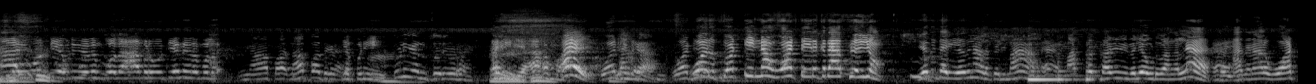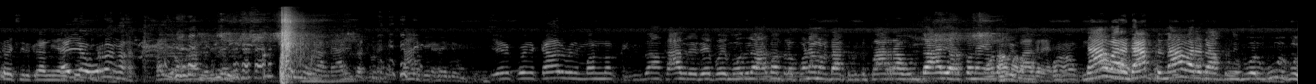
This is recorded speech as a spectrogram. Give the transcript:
நாய் ஊட்டி எப்படி நிறம் போதும் நிறம் போல நான் பா- நான் பாத்துக்கிறேன். எப்படி? துணி கண்டு சொல்லி விடுறேன்? ஒரு தொட்டின்னா ஓட்டை இருக்கதா செய்யும்? எது தெரியும் எதனால தெரியுமா? மத்த கழுவி வெளியே விடுவாங்கல்ல அதனால ஓட்டை வச்சிருக்காங்க எனக்கு கொஞ்சம் கால் கொஞ்சம் மந்தம் இதுதான் காதுல டேய் போய் முதல்ல அரக்கத்துல பொன்னாமலை டாக்டருக்கு பாடுறா உன் தாலி அரக்கம் நான் எங்க போய் பாக்குறேன் நான் வர டாக்டர் நான் வர டாக்டர் இது ஒரு ஊருக்கு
